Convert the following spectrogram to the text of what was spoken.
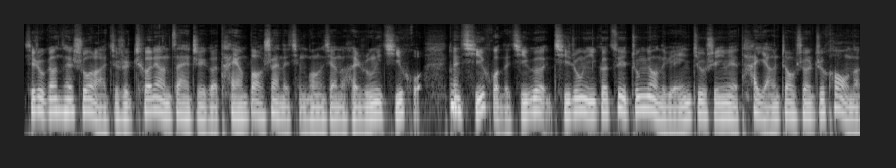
其实我刚才说了，就是车辆在这个太阳暴晒的情况下呢，很容易起火。但起火的其个其中一个最重要的原因，就是因为太阳照射之后呢，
